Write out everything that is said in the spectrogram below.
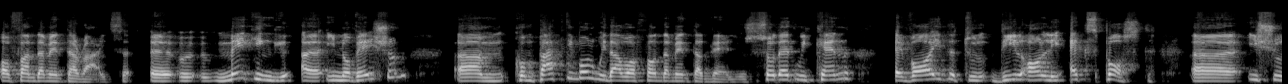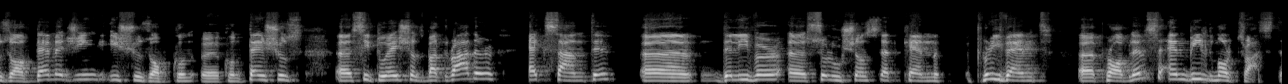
of fundamental rights, uh, uh, making uh, innovation um, compatible with our fundamental values so that we can avoid to deal only ex post uh, issues of damaging issues of con- uh, contentious uh, situations but rather ex ante uh, deliver uh, solutions that can prevent uh, problems and build more trust.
